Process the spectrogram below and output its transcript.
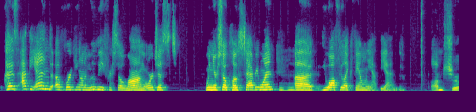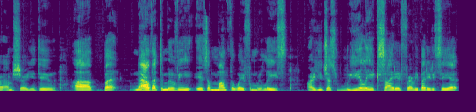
because at the end of working on a movie for so long, or just when you're so close to everyone, mm-hmm. uh, you all feel like family at the end. I'm sure. I'm sure you do. Uh, but now that the movie is a month away from release, are you just really excited for everybody to see it?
